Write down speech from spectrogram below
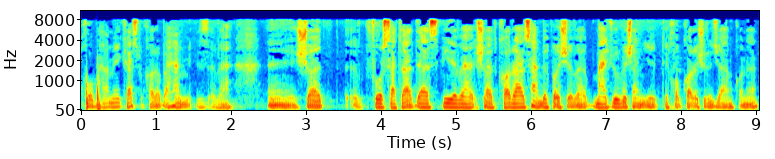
خب همه کسب کارا به هم میریزه و شاید فرصت ها دست میره و شاید کارا از هم بپاشه و مجبور بشن یه خب کاراشون رو جمع کنن.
